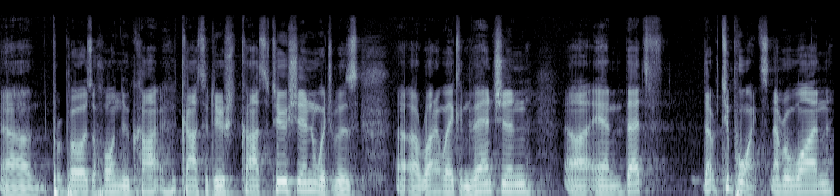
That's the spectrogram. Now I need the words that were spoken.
uh, proposed a whole new con constitution, constitution, which was a runaway convention. Uh, and that's two points. Number one,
